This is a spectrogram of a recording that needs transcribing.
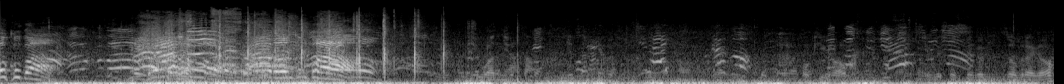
Brawo Kuba! Brawo! Brawo Kuba! Ładnie tam. Brawo. Pokiwał. Nie wyszło z tego nic dobrego.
